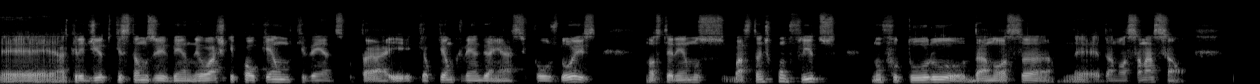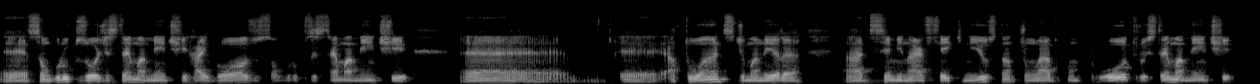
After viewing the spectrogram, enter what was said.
É, acredito que estamos vivendo. Eu acho que qualquer um que venha disputar e qualquer um que venha ganhar, se for os dois, nós teremos bastante conflitos no futuro da nossa é, da nossa nação. É, são grupos hoje extremamente raivosos, são grupos extremamente é, é, atuantes de maneira a disseminar fake news, tanto de um lado como para o outro, extremamente,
